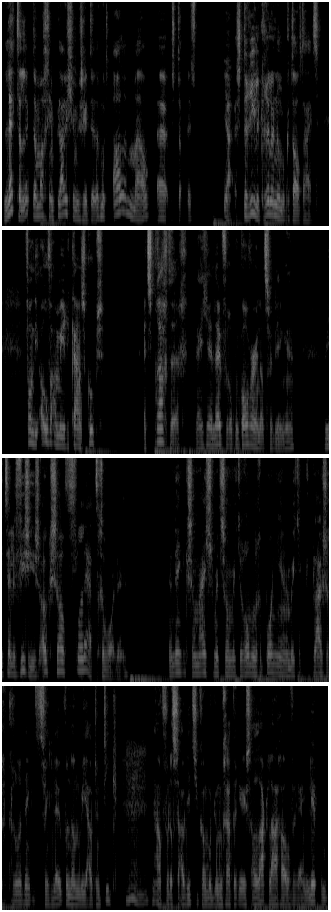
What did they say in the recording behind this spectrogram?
Letterlijk, daar mag geen pluisje meer zitten. Dat moet allemaal eh, st- ja, steriele krullen noem ik het altijd. Van die over-Amerikaanse koeps. Het is prachtig, weet je, leuk voor op een cover en dat soort dingen. Maar die televisie is ook zo flat geworden. Dan denk ik, zo'n meisje met zo'n beetje rommelige pony en een beetje pluizige krullen, denk ik, dat vind ik leuk, want dan ben je authentiek. Hmm. Nou, voordat ze auditie komen doen, gaat er eerst een laklaag overheen, lippen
